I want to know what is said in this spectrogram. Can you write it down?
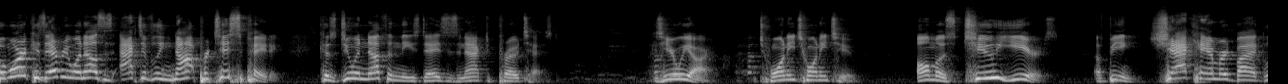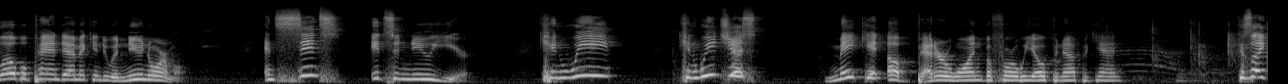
but more because everyone else is actively not participating. Because doing nothing these days is an act of protest. Because here we are. 2022, almost two years of being jackhammered by a global pandemic into a new normal. And since it's a new year, can we can we just make it a better one before we open up again? Cuz like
